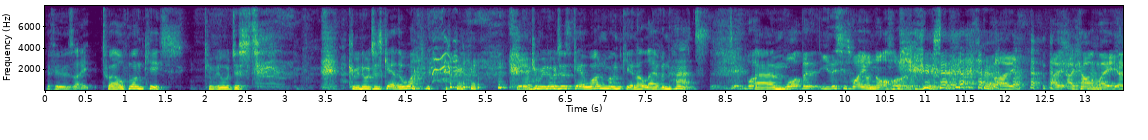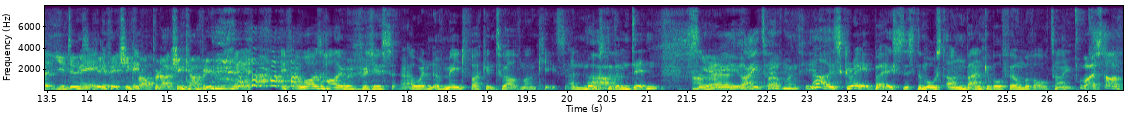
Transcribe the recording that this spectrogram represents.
If it was like Twelve Monkeys, can we all just can we not just get the one? Yeah. can we not just get one monkey and eleven hats? What, Um, what the, this is why you're not a Hollywood producer. like, I, I can't wait. Uh, you're doing Mate, good if- pitching if- for our production company. Mate, if I was a Hollywood producer, I wouldn't have made fucking Twelve Monkeys, and most Oh. of them didn't. So, I Yeah. really like Twelve Monkeys. no, it's great, but it's just the most unbankable film of all time. well, it starred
